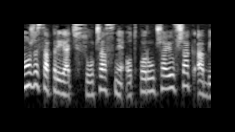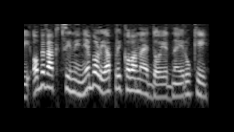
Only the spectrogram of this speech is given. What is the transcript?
môže sa prijať súčasne. Odporúčajú však, aby obe vakcíny neboli aplikované do jednej ruky.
